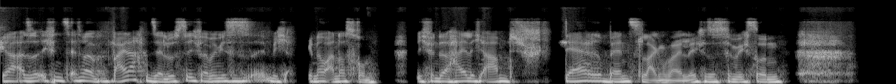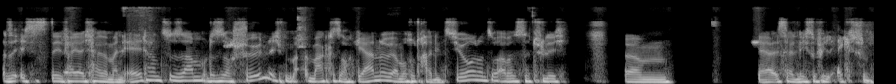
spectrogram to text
Ja, also ich finde es erstmal Weihnachten sehr lustig, weil bei mir ist es mich genau andersrum. Ich finde Heiligabend sterbenslangweilig. Das ist für mich so ein, also ich, den feiere ich halt mit meinen Eltern zusammen und das ist auch schön. Ich mag das auch gerne. Wir haben auch so Traditionen und so, aber es ist natürlich, ähm, ja, ist halt nicht so viel Action.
